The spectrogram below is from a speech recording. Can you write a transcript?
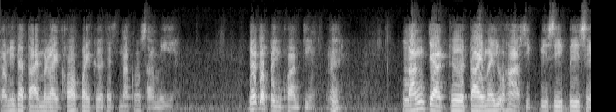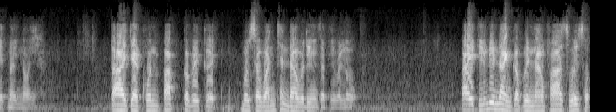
คราวนี้ถ้าตายเมื่อไรขอไปเกิดในสนักของสามี แล้วก็เป็นความจริงหลังจากเธอตายมาอายุห้าสิบปีสี่ปีเศษหน่อยๆ ตายจากคนปั๊บก็ไปเกิดบนสวรรค์ชั้นดาวดึงสเทวโลก ไปถึงที่นั่นก็เป็นนางฟ้าสวยสด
